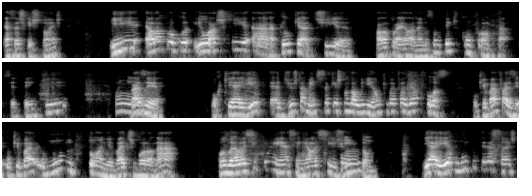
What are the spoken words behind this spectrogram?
essas questões. E ela procura, eu acho que aquilo que a tia fala para ela, né, você não tem que confrontar, você tem que Unir. trazer. Porque aí é justamente essa questão da união que vai fazer a força. O que vai fazer, o que vai, o mundo de Tony vai desmoronar quando elas se conhecem, elas se juntam. Sim. E aí é muito interessante.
